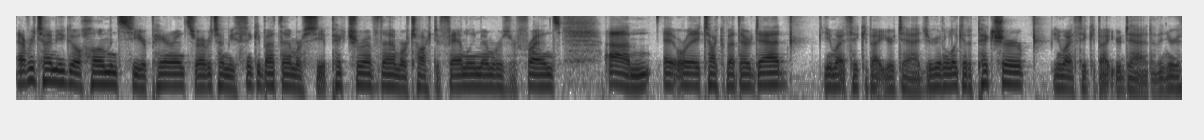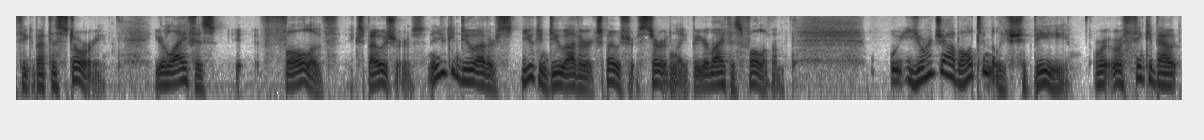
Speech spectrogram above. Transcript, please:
Every time you go home and see your parents, or every time you think about them, or see a picture of them, or talk to family members or friends, um, or they talk about their dad, you might think about your dad. You're going to look at a picture, you might think about your dad, and then you're going to think about the story. Your life is full of exposures. And you can do other you can do other exposures certainly, but your life is full of them. Your job ultimately should be, or, or think about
